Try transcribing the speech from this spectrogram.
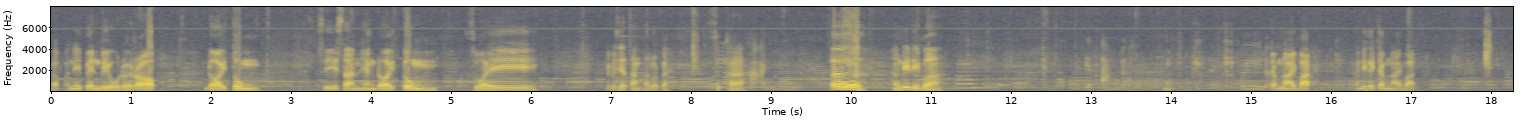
ครับอันนี้เป็นวิวโดยรอบ ดอยตุง สีสันแห่งดอยตุงสวย เดี๋ยวไปเสียตังค่ารถไป สุขขาขาอยู่นี่เออ ทางนี้ดีกว่า ไม่เสียตังค์ด้วยอืมฟรีด้วยจำหน่ายบัตร อันนี้คือจำหน่ายบัตร ไป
